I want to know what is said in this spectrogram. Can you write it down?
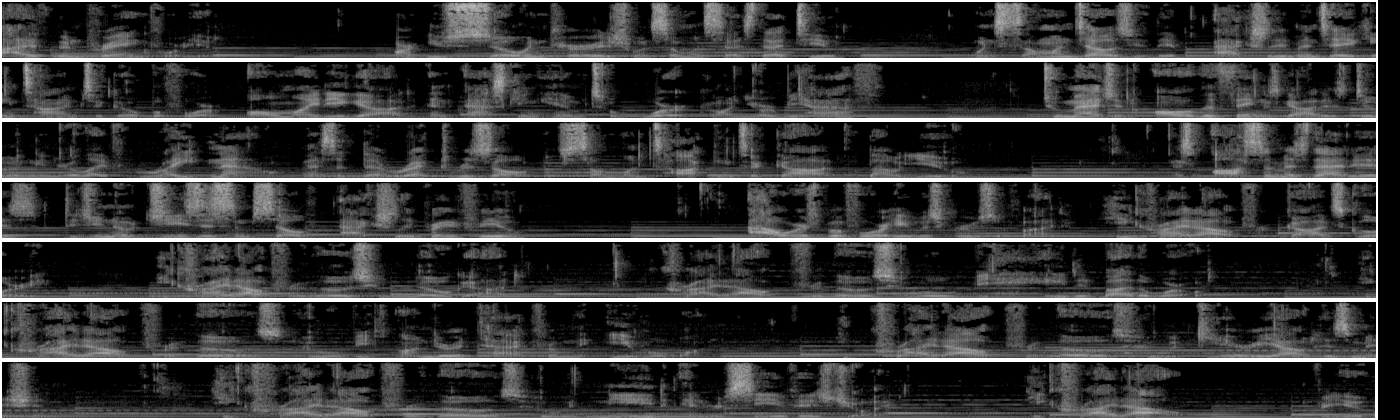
I've been praying for you. Aren't you so encouraged when someone says that to you? When someone tells you they've actually been taking time to go before Almighty God and asking Him to work on your behalf? To imagine all the things God is doing in your life right now as a direct result of someone talking to God about you. As awesome as that is, did you know Jesus Himself actually prayed for you? Hours before he was crucified, he cried out for God's glory. He cried out for those who know God. He cried out for those who will be hated by the world. He cried out for those who will be under attack from the evil one. He cried out for those who would carry out his mission. He cried out for those who would need and receive his joy. He cried out for you.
